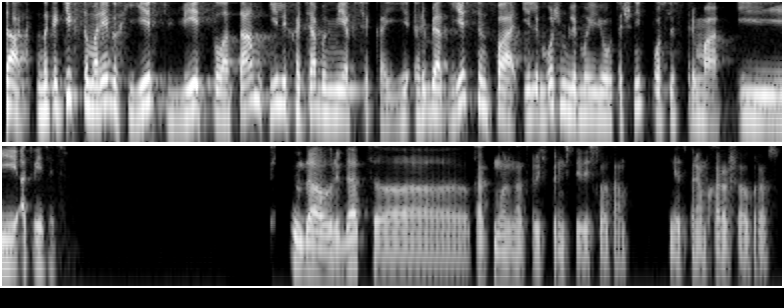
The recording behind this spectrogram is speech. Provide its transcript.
Так, на каких саморегах есть весь Латам или хотя бы Мексика? Ребят, есть инфа или можем ли мы ее уточнить после стрима и ответить? Ну да, у ребят э, как можно открыть, в принципе, весь Латам? Это прям хороший вопрос.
